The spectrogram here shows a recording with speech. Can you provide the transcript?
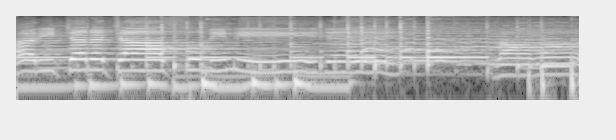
हरि चर्चा सुन लीजे राम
